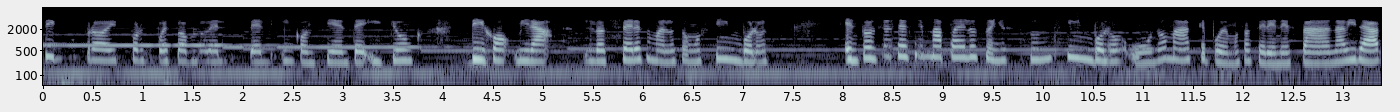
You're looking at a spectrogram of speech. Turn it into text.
sí, Freud, por supuesto, habló del, del inconsciente y Jung dijo, mira, los seres humanos somos símbolos entonces ese mapa de los sueños es un símbolo, uno más que podemos hacer en esta Navidad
